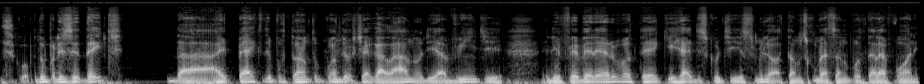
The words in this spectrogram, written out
desculpe, do presidente da IPEX e, portanto, quando eu chegar lá no dia 20 de fevereiro, vou ter que rediscutir isso melhor. Estamos conversando por telefone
